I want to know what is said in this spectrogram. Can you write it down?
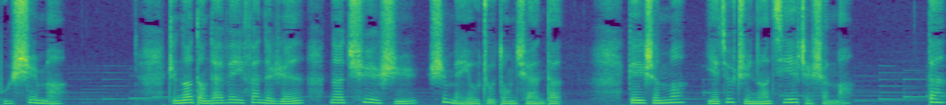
不是吗？只能等待喂饭的人，那确实是没有主动权的，给什么也就只能接着什么。但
